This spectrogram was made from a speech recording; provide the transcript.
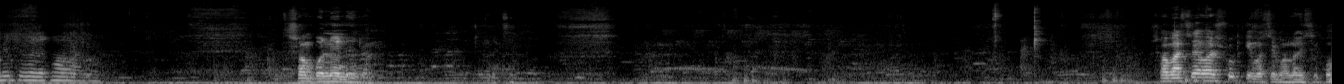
বেশি করে খাওয়া না। সম্পন্ন নিলাম সবার চেয়ে আবার শুটকি মাছে ভালো হয়েছে কো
